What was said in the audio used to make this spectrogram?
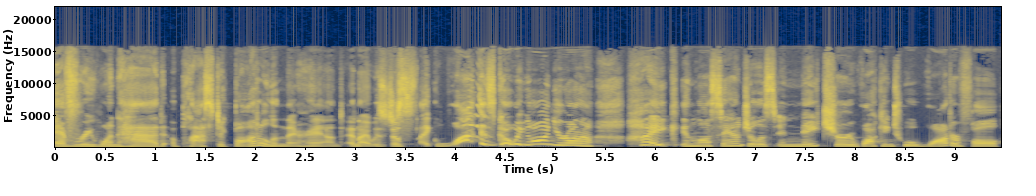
everyone had a plastic bottle in their hand. And I was just like, what is going on? You're on a hike in Los Angeles in nature, walking to a waterfall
